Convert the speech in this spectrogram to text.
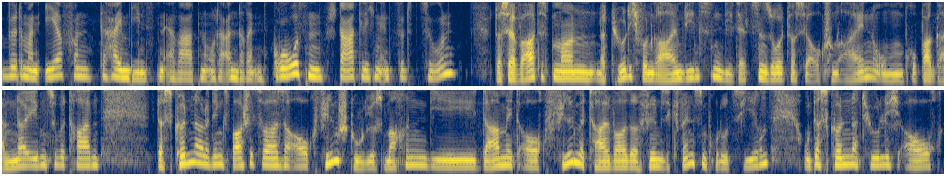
würde man eher von Geheimdiensten erwarten oder anderen großen staatlichen Institutionen? Das erwartet man natürlich von Geheimdiensten. Die setzen so etwas ja auch schon ein, um Propaganda eben zu betreiben. Das können allerdings beispielsweise auch Filmstudios machen, die damit auch Filme teilweise oder Filmsequenzen produzieren. Und das können natürlich auch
